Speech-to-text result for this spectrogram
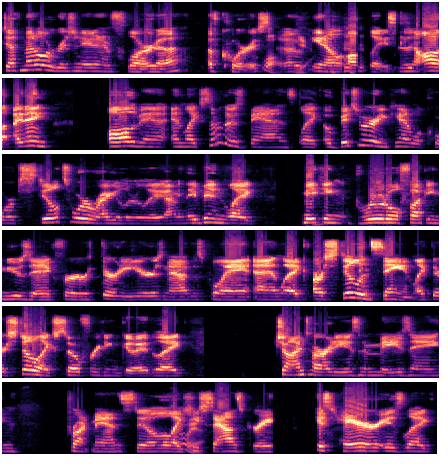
death metal originated in Florida, of course. Well, uh, yeah. You know, all places and all. I think all the band and like some of those bands, like Obituary and Cannibal Corpse, still tour regularly. I mean, they've been like making brutal fucking music for 30 years now at this point and like are still insane. Like they're still like so freaking good. Like john tardy is an amazing frontman still. Like oh, yeah. he sounds great. His hair is like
